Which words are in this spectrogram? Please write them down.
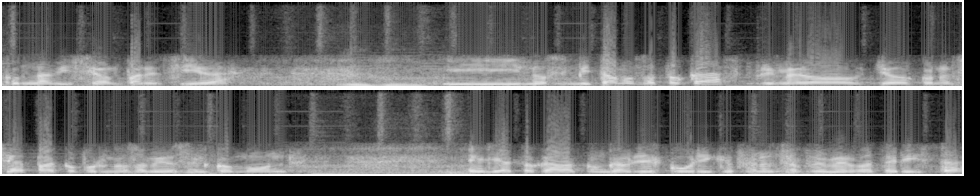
con una visión parecida. Y nos invitamos a tocar. Primero yo conocí a Paco por unos amigos en común. Él ya tocaba con Gabriel Curi, que fue nuestro primer baterista.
